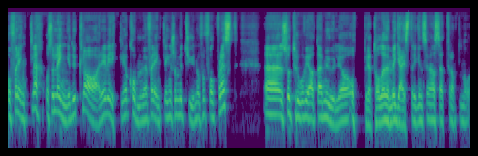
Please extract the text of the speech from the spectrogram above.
å forenkle. Og så lenge du klarer virkelig å komme med forenklinger som betyr noe for folk flest, Eh, så tror vi at det er mulig å opprettholde den begeistringen som vi har sett fram til nå.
